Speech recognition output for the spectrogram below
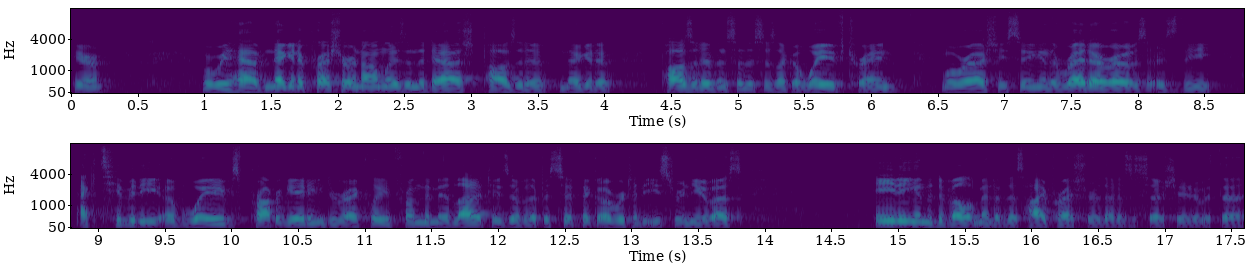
here, where we have negative pressure anomalies in the dashed, positive, negative, positive, and so this is like a wave train. What we're actually seeing in the red arrows is the activity of waves propagating directly from the mid-latitudes over the Pacific over to the eastern U.S., aiding in the development of this high pressure that is associated with the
